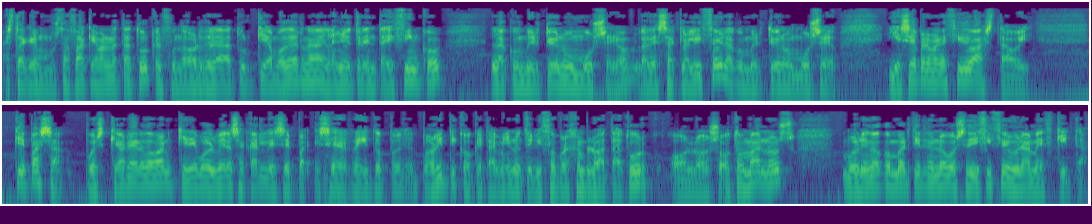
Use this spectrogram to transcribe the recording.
hasta que Mustafa Kemal Atatürk, el fundador de la Turquía moderna, en el año 35, la convirtió en un museo, la desacralizó y la convirtió en un museo. Y ese ha permanecido hasta hoy. ¿Qué pasa? Pues que ahora Erdogan quiere volver a sacarle ese, ese político que también utilizó, por ejemplo, Atatürk o los otomanos, volviendo a convertir de nuevo ese edificio en una mezquita.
